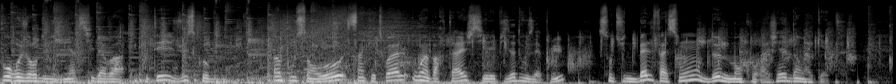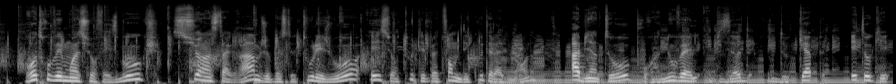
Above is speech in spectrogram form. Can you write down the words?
pour aujourd'hui, merci d'avoir écouté jusqu'au bout. Un pouce en haut, 5 étoiles ou un partage si l'épisode vous a plu sont une belle façon de m'encourager dans ma quête. Retrouvez-moi sur Facebook, sur Instagram, je poste tous les jours et sur toutes les plateformes d'écoute à la demande. A bientôt pour un nouvel épisode de Cap et Toqué.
